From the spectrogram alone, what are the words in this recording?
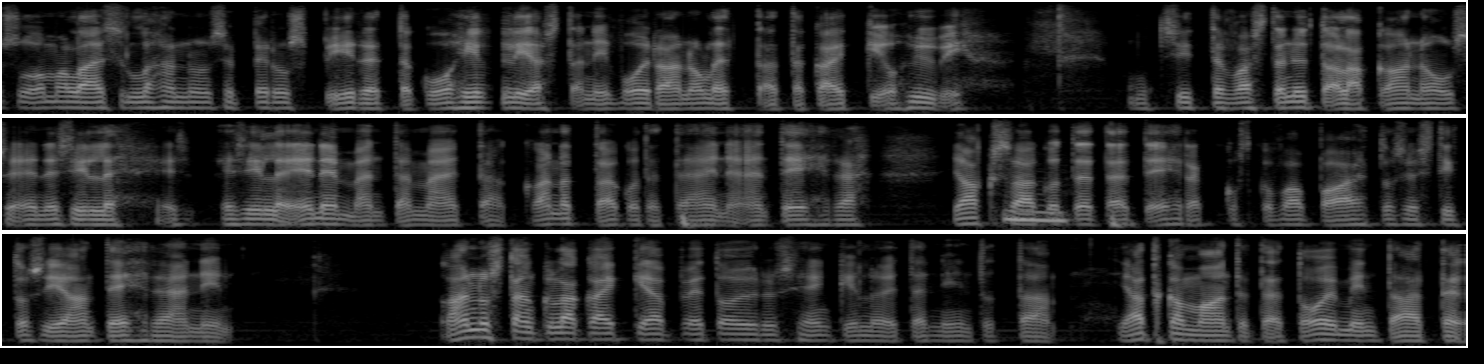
suomalaisillahan on se peruspiirre, että kun on hiljasta, niin voidaan olettaa, että kaikki on hyvin. Mutta sitten vasta nyt alkaa nousee esille, esille enemmän tämä, että kannattaako tätä enää tehdä, jaksaako mm. tätä tehdä, koska vapaaehtoisesti tosiaan tehdään, niin kannustan kyllä kaikkia petoyhdyshenkilöitä niin tota, jatkamaan tätä toimintaa että,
